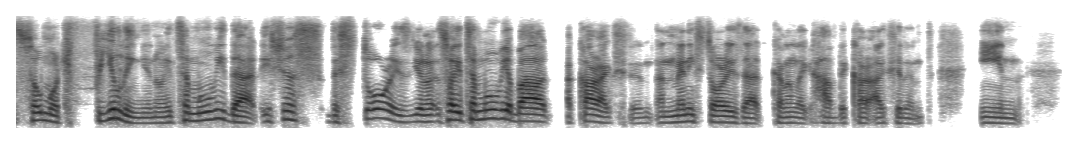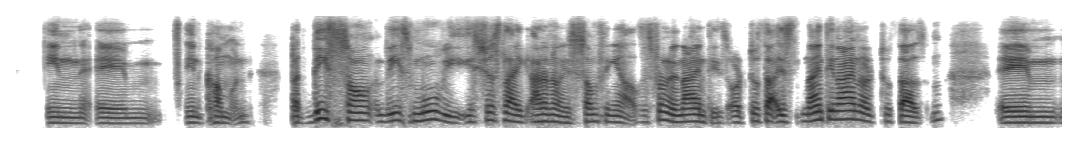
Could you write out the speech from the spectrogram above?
so much feeling you know? It's a movie that it's just the stories you know? So it's a movie about a car accident and many stories that kind of like have the car accident in in um in common. But this song this movie is just like i don't know it's something else. It's from the 90s or 2000 it's 99 or 2000 um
